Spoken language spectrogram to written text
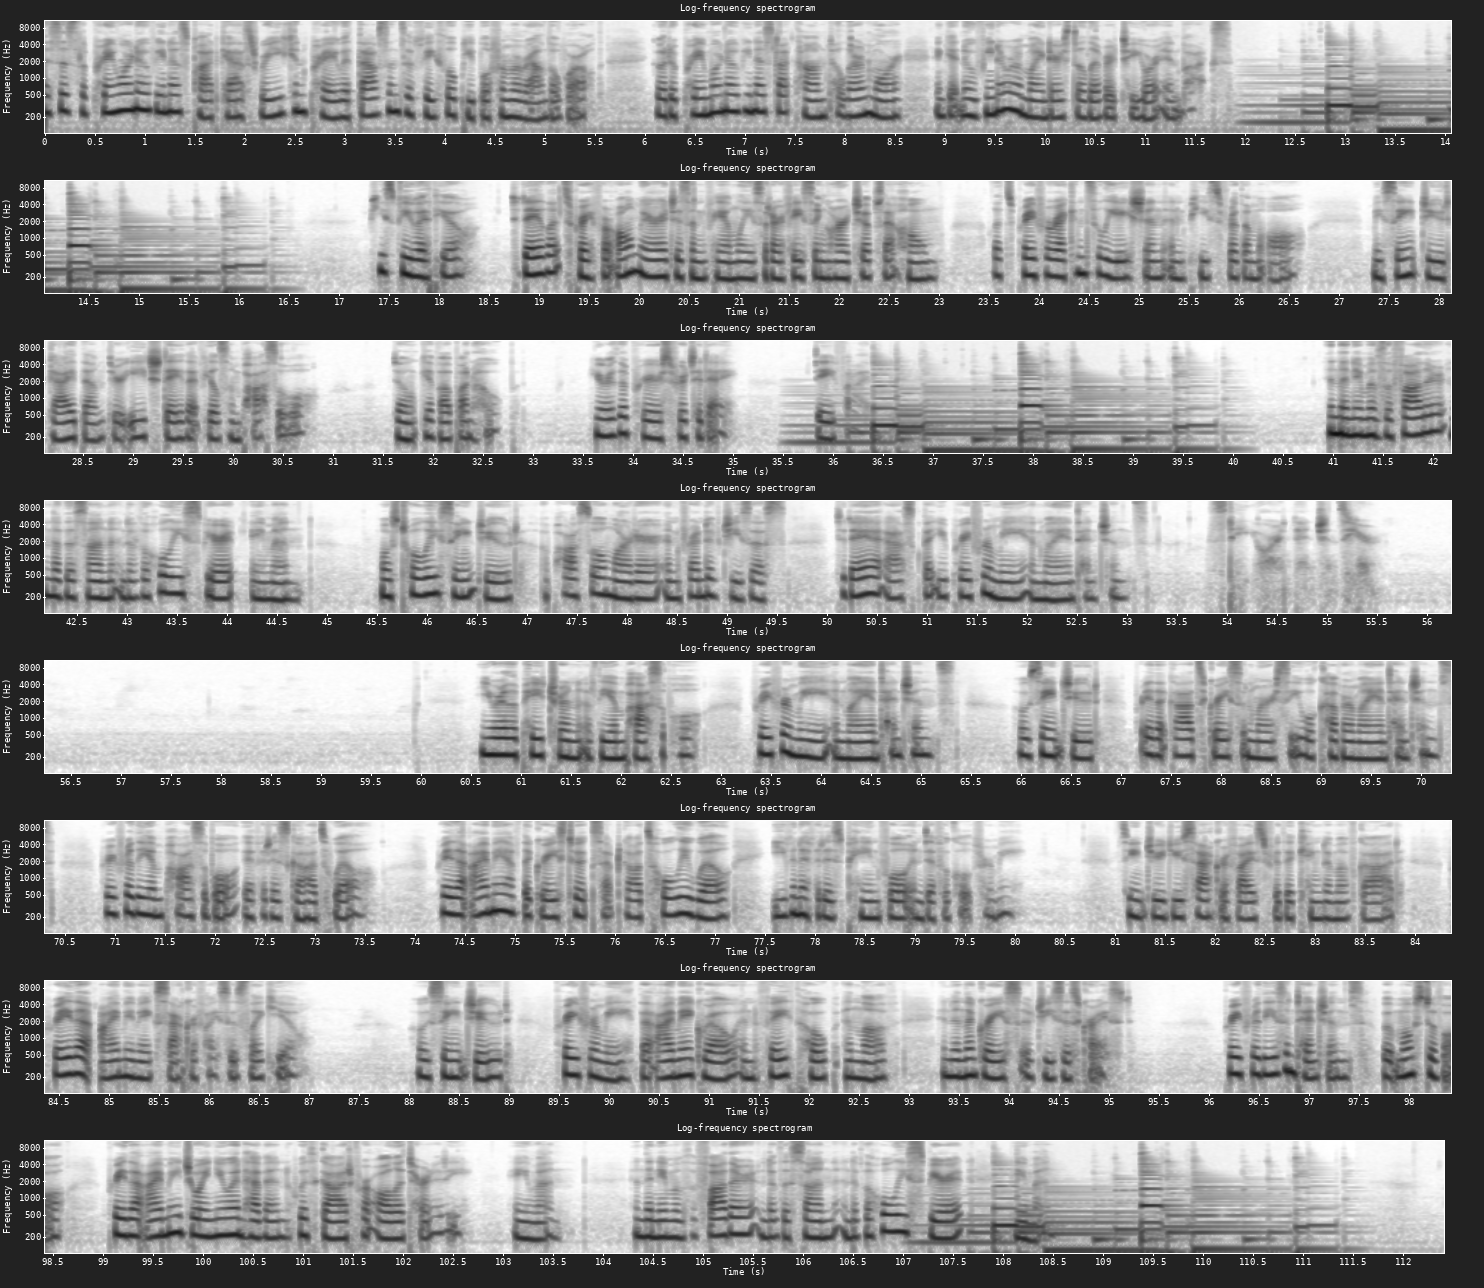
This is the Pray More Novenas podcast where you can pray with thousands of faithful people from around the world. Go to praymorenovenas.com to learn more and get novena reminders delivered to your inbox. Peace be with you. Today, let's pray for all marriages and families that are facing hardships at home. Let's pray for reconciliation and peace for them all. May St. Jude guide them through each day that feels impossible. Don't give up on hope. Here are the prayers for today, day 5. In the name of the Father, and of the Son, and of the Holy Spirit, amen. Most Holy St. Jude, Apostle, Martyr, and friend of Jesus, today I ask that you pray for me and my intentions. State your intentions here. You are the patron of the impossible. Pray for me and my intentions. O St. Jude, pray that God's grace and mercy will cover my intentions. Pray for the impossible if it is God's will. Pray that I may have the grace to accept God's holy will, even if it is painful and difficult for me. St. Jude, you sacrificed for the kingdom of God. Pray that I may make sacrifices like you. O St. Jude, Pray for me that I may grow in faith, hope, and love, and in the grace of Jesus Christ. Pray for these intentions, but most of all, pray that I may join you in heaven with God for all eternity. Amen. In the name of the Father, and of the Son, and of the Holy Spirit. Amen.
